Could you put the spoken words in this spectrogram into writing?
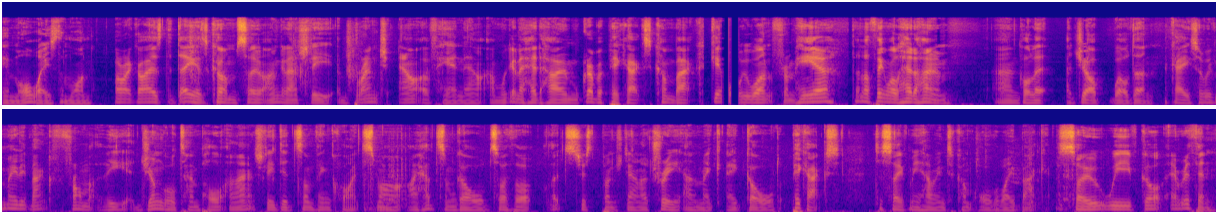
in more ways than one. Alright guys, the day has come, so I'm going to actually branch out of here now, and we're going to head home, grab a pickaxe, come back, get what we want from here, then I think we'll head home and call it a job well done. Okay, so we've made it back from the jungle temple, and I actually did something quite smart. I had some gold, so I thought, let's just punch down a tree and make a gold pickaxe to save me having to come all the way back. So we've got everything.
